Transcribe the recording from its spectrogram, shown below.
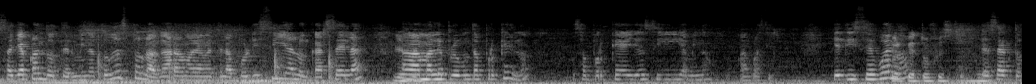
o sea, ya cuando termina todo esto, lo agarran obviamente la policía, lo encarcela. Y La mamá le pregunta por qué, ¿no? O sea, ¿por qué ellos sí y a mí no? Algo así. Y él dice, bueno, Porque tú fuiste. exacto.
